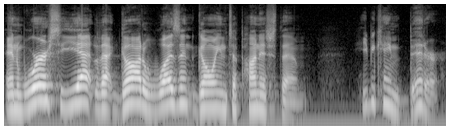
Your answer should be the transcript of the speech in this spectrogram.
and worse yet, that God wasn't going to punish them, he became bitter.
